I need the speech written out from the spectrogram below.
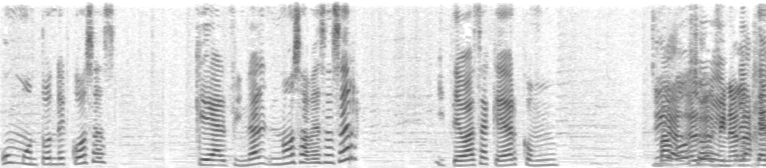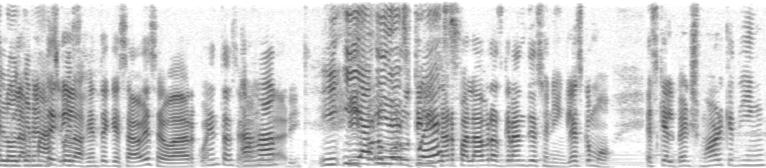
un montón de cosas que al final no sabes hacer y te vas a quedar como un Sí, al, baboso al final la gente, los la, demás, gente, pues. la gente que sabe se va a dar cuenta, se va a hablar. Y, y, y y, solo y por después utilizar palabras grandes en inglés como es que el benchmarking,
